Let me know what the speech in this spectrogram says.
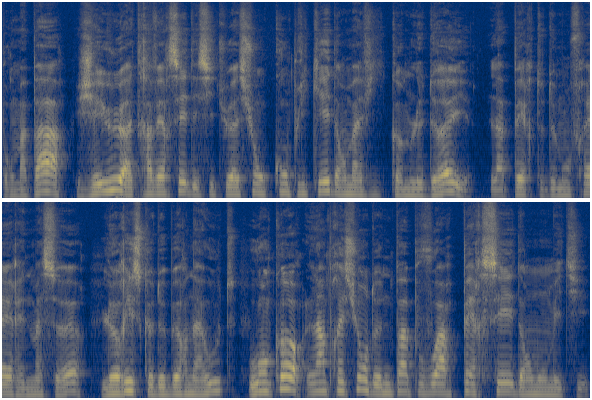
Pour ma part, j'ai eu à traverser des situations compliquées dans ma vie, comme le deuil, la perte de mon frère et de ma sœur, le risque de burn-out, ou encore l'impression de ne pas pouvoir percer dans mon métier.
